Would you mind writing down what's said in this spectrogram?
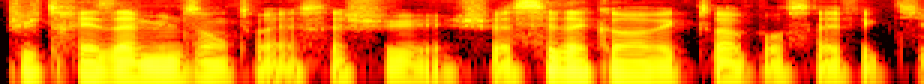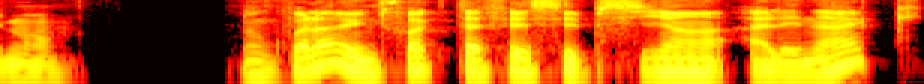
plus très amusantes. Ouais, ça je suis je suis assez d'accord avec toi pour ça effectivement. Donc voilà, une fois que tu as fait ces psy 1 à l'ENAC,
